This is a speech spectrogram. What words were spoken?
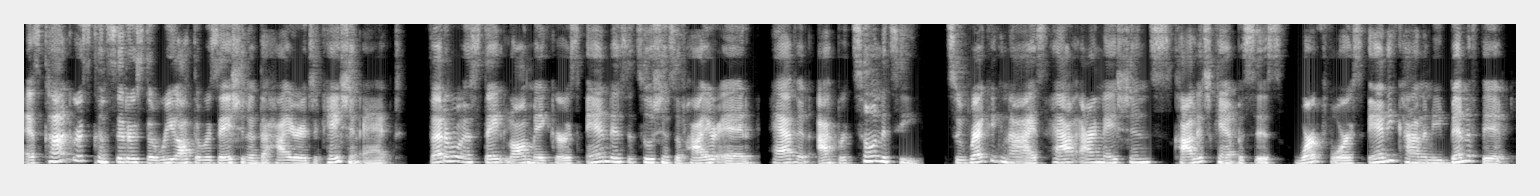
As Congress considers the reauthorization of the Higher Education Act, federal and state lawmakers and institutions of higher ed have an opportunity to recognize how our nation's college campuses, workforce, and economy benefit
